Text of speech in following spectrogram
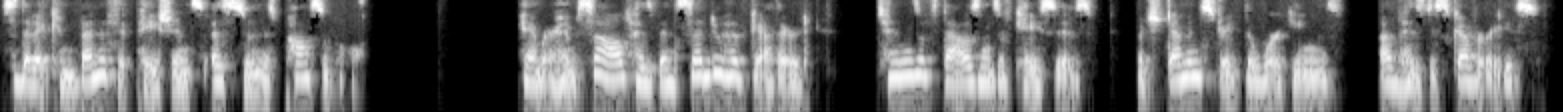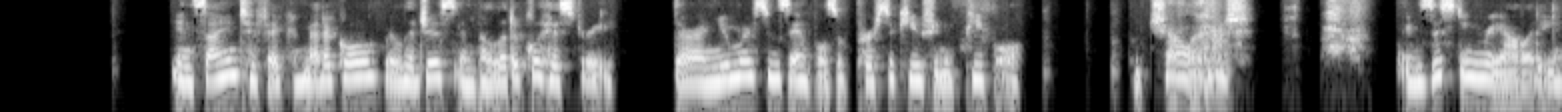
so that it can benefit patients as soon as possible. Hamer himself has been said to have gathered tens of thousands of cases which demonstrate the workings of his discoveries. In scientific, medical, religious, and political history, there are numerous examples of persecution of people who challenge existing reality.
